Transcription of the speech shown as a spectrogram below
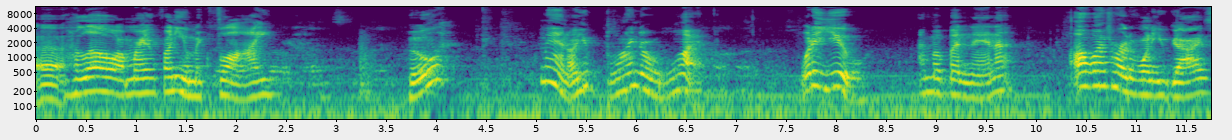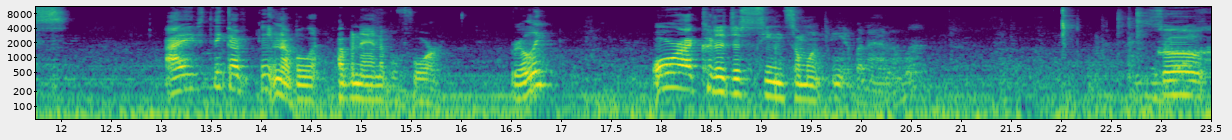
Uh, hello, I'm right in front of you, McFly. Who? Man, are you blind or what? What are you? I'm a banana? Oh, I've heard of one of you guys. I think I've eaten a, a banana before. Really? Or I could have just seen someone eat a banana. So,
